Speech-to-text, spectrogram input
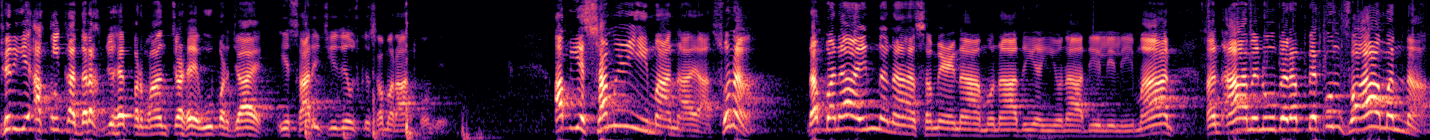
پھر یہ عقل کا درخت جو ہے پروان چڑھے، اوپر جائے، یہ ساری چیزیں اس کے ثمرات ہوں گے۔ اب یہ سمعی ایمان آیا۔ سنا، ربنا اننا سمعنا منادیا ینادی للایمان ان آمنوا بربکم فآمنا۔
